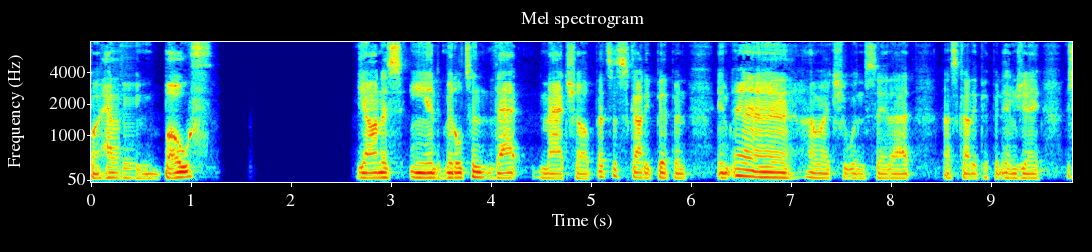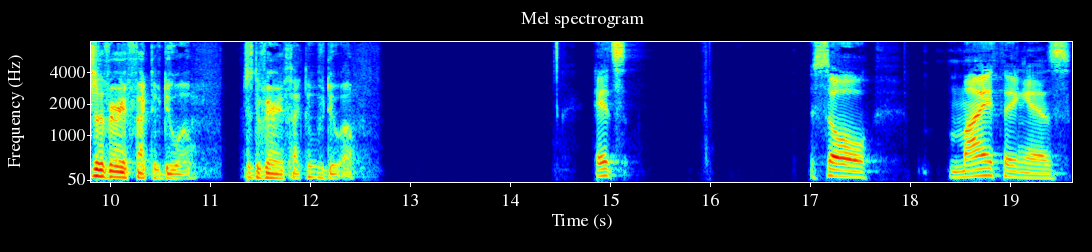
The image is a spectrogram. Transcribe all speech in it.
But having both Giannis and Middleton, that matchup, that's a Scottie Pippen. And eh, I actually wouldn't say that. Not Scottie Pippen, MJ. It's just a very effective duo. Just a very effective duo. It's so. My thing is,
